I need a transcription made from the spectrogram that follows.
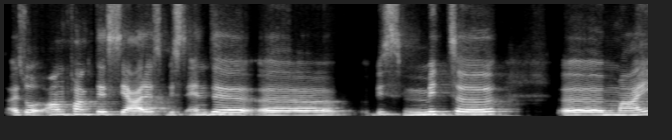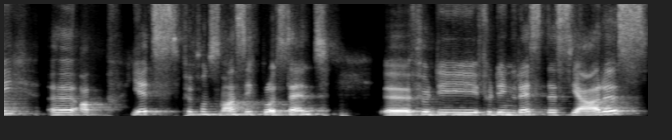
also Anfang des Jahres bis Ende, äh, bis Mitte äh, Mai äh, ab jetzt 25 Prozent äh, für, für den Rest des Jahres.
